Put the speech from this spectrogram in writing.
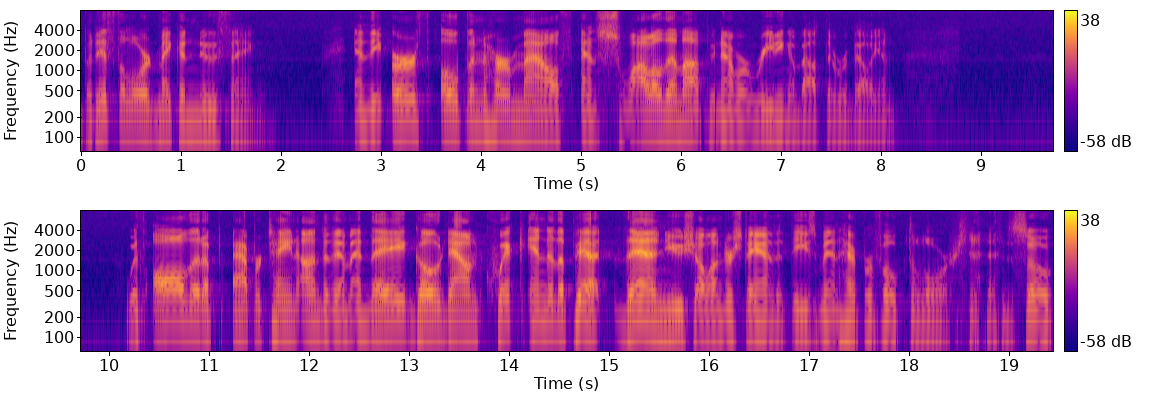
But if the Lord make a new thing, and the earth open her mouth and swallow them up. Now we're reading about the rebellion. With all that appertain unto them, and they go down quick into the pit, then you shall understand that these men have provoked the Lord. and so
